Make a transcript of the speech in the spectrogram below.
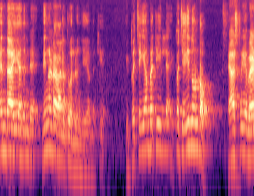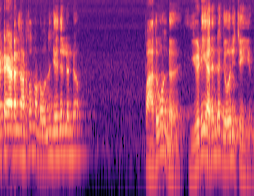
എന്തായി അതിന്റെ നിങ്ങളുടെ കാലത്ത് വല്ലതും ചെയ്യാൻ പറ്റിയോ? ഇപ്പം ചെയ്യാൻ പറ്റിയില്ല. ഇപ്പം ചെയ്യുന്നുണ്ടോ? രാഷ്ട്രീയ വേട്ടയാടൽ നടത്തുന്നുണ്ടോ? ഒന്നും ചെയ്തില്ലല്ലോ. അപ്പം അതുകൊണ്ട് ഇ ഡി അതിന്റെ ജോലി ചെയ്യും.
